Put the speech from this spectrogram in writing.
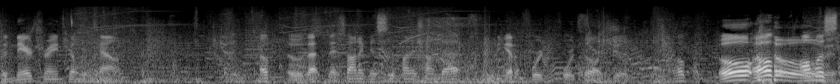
The Nair train coming to town. Oh, Oh, that, that Sonic misses the punish on that. he got a forward throw on shield. Oh. oh, Oh, Oh, almost-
